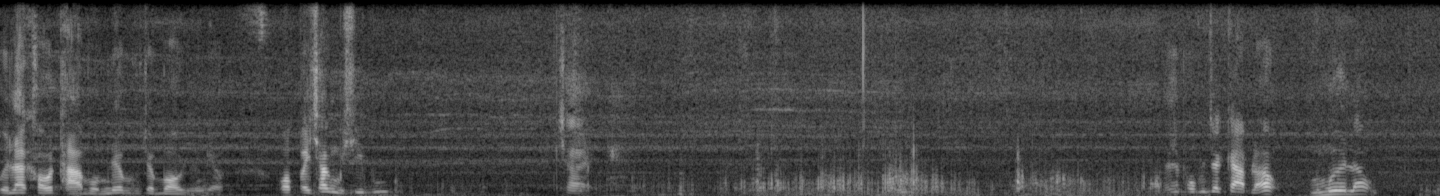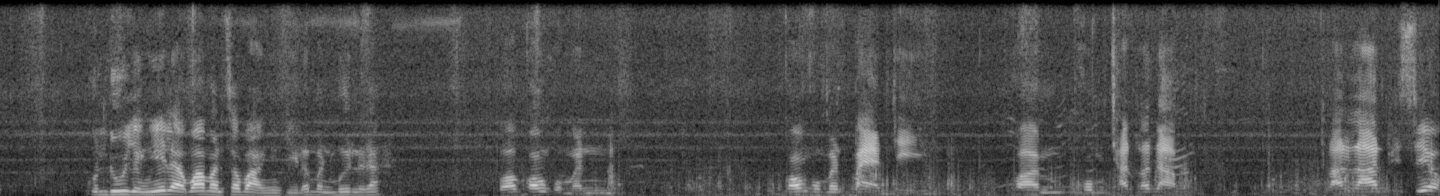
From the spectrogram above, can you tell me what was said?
เวลาเขาถามผมเนี่ยผมจะบอกอย่างเดียว ว่าไปช่างมือชีบูใช่เฮ้ยผมจะกลับแล้ว มันมืดแล้ว คุณดูอย่างนี้แหละว่ามันสว่างจริงๆแล้วมันมืดแล้วนะ เพราะกล้องผมมัน กล้องผมมัน 8G ความคมชัดระดับ ล้านล้านพิเซล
